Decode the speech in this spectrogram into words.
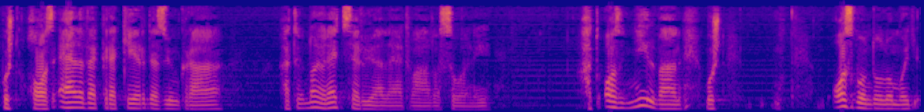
Most, ha az elvekre kérdezünk rá, hát nagyon egyszerűen lehet válaszolni. Hát az nyilván, most azt gondolom, hogy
